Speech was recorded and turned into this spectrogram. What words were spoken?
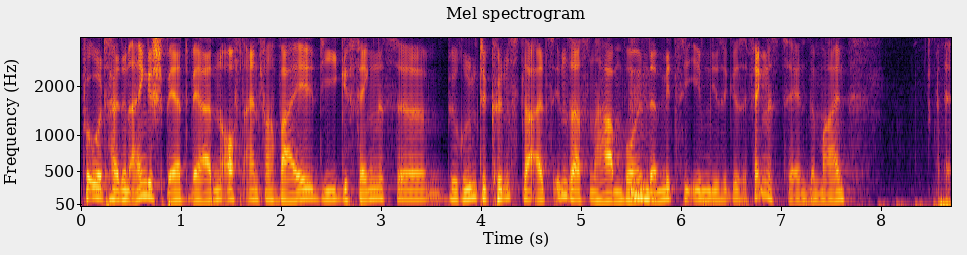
verurteilt und eingesperrt werden, oft einfach, weil die Gefängnisse berühmte Künstler als Insassen haben wollen, damit sie eben diese Gefängniszellen bemalen. Äh,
